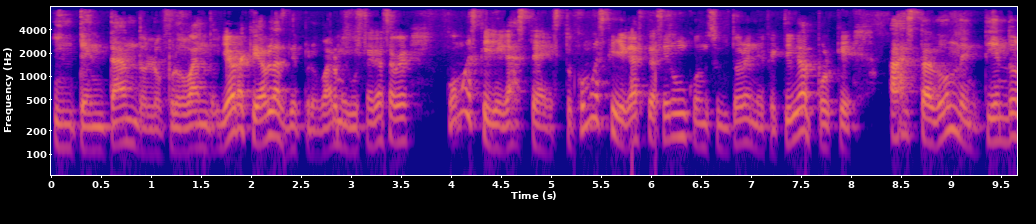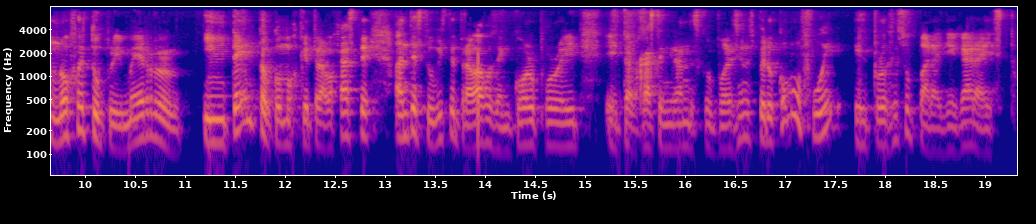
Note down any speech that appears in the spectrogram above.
intentándolo, probando. Y ahora que hablas de probar, me gustaría saber cómo es que llegaste a esto, cómo es que llegaste a ser un consultor en efectividad, porque hasta donde entiendo, no fue tu primer intento, como que trabajaste, antes tuviste trabajos en corporate, eh, trabajaste en grandes corporaciones, pero ¿cómo fue el proceso para llegar a esto?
